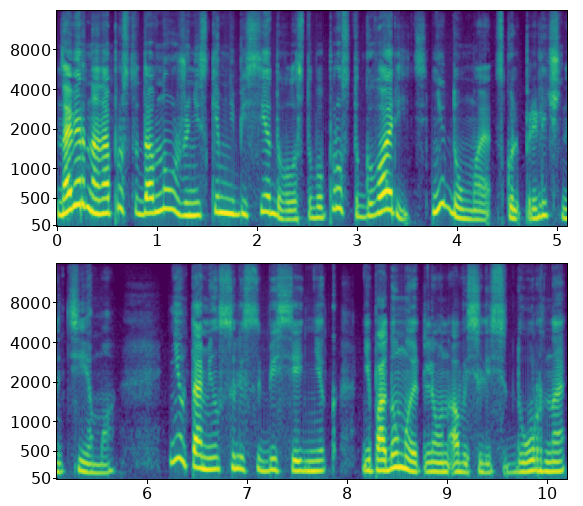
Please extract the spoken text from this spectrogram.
Наверное, она просто давно уже ни с кем не беседовала, чтобы просто говорить, не думая, сколь прилична тема. Не утомился ли собеседник, не подумает ли он о Василисе дурно,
